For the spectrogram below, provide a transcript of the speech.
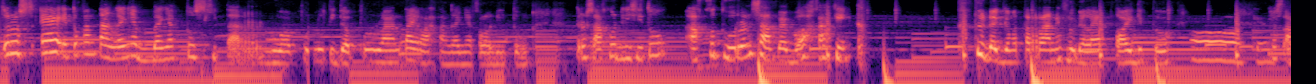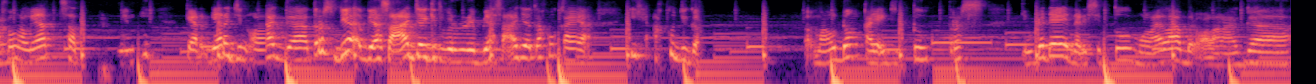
Terus eh itu kan tangganya banyak tuh sekitar 20-30 lantai lah tangganya kalau dihitung. Terus aku di situ aku turun sampai bawah kaki. Itu udah gemeteran itu udah letoy gitu. Oh, okay, terus aku ngeliat satu ini kayak dia rajin olahraga. Terus dia biasa aja gitu bener-bener biasa aja. Terus aku kayak ih aku juga mau dong kayak gitu. Terus ya udah deh dari situ mulailah berolahraga.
